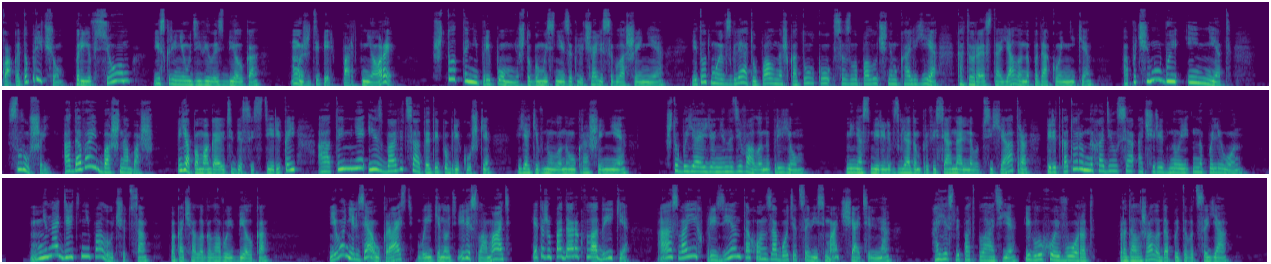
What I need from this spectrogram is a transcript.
«Как это при чем? При всем?» — искренне удивилась Белка. «Мы же теперь партнеры!» «Что-то не припомню, чтобы мы с ней заключали соглашение». И тут мой взгляд упал на шкатулку со злополучным колье, которая стояла на подоконнике. «А почему бы и нет? Слушай, а давай баш на баш. Я помогаю тебе с истерикой, а ты мне избавиться от этой побрякушки». Я кивнула на украшение чтобы я ее не надевала на прием. Меня смерили взглядом профессионального психиатра, перед которым находился очередной Наполеон. «Не надеть не получится», — покачала головой Белка. «Его нельзя украсть, выкинуть или сломать. Это же подарок владыке. А о своих презентах он заботится весьма тщательно». «А если под платье и глухой ворот?» — продолжала допытываться я.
